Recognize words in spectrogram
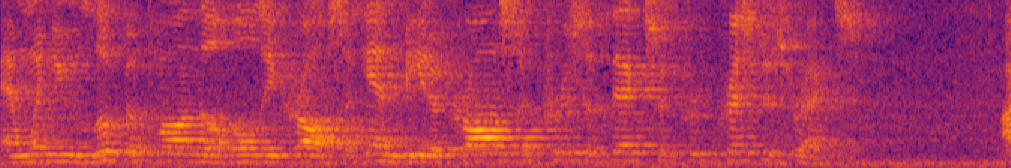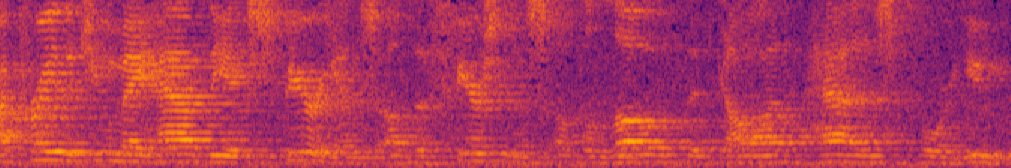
and when you look upon the Holy Cross, again, be it a cross, a crucifix, a Christus Rex, I pray that you may have the experience of the fierceness of the love that God has for you.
